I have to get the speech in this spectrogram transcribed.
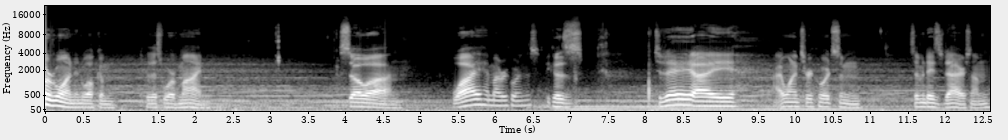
everyone, and welcome to this war of mine. So, um, why am I recording this? Because today I I wanted to record some Seven Days to Die or something,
